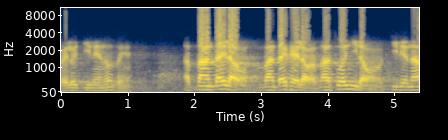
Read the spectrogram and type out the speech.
ဘယ်လိုကြီးလင်းလို့ဆိုရင် အပန်တိုက်လောက်အပန်တိုက်ခိုက်လောက်အပန်စွဲကြီးလောက်ကြီးလင်းတာ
